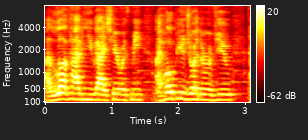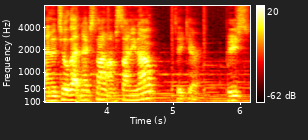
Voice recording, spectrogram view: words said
I love having you guys here with me. I hope you enjoyed the review, and until that next time, I'm signing out. Take care. Peace.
